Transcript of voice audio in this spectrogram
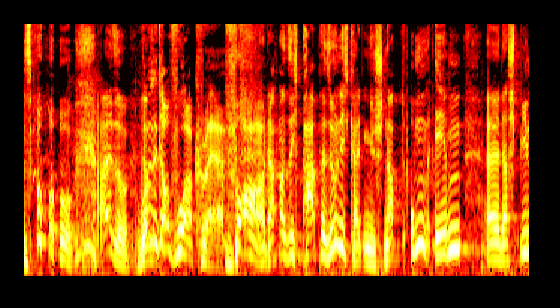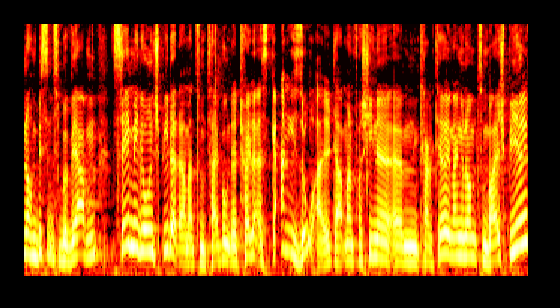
So, also, World of Warcraft. Boah, da hat man sich ein paar Persönlichkeiten geschnappt, um eben äh, das Spiel noch ein bisschen zu bewerben. 10 Millionen Spieler damals zum Zeitpunkt. Der Trailer ist gar nicht so alt. Da hat man verschiedene ähm, Charaktere angenommen. Zum Beispiel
